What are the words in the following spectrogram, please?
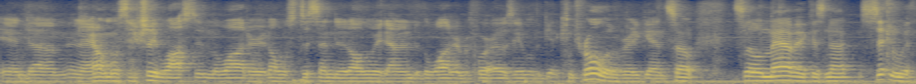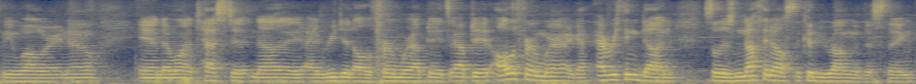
and um, and I almost actually lost it in the water. It almost descended all the way down into the water before I was able to get control over it again. So this little Mavic is not sitting with me well right now, and I want to test it. Now that I, I redid all the firmware updates, I updated all the firmware. I got everything done, so there's nothing else that could be wrong with this thing.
